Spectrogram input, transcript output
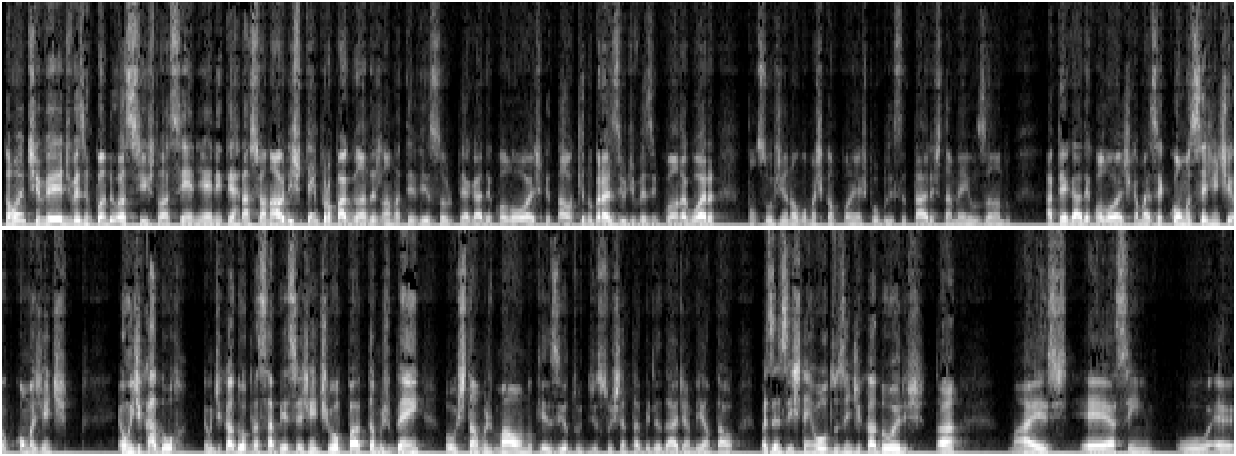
Então a gente vê, de vez em quando eu assisto a CNN Internacional, eles têm propagandas lá na TV sobre pegada ecológica e tal. Aqui no Brasil, de vez em quando, agora estão surgindo algumas campanhas publicitárias também usando a pegada ecológica. Mas é como se a gente. Como a gente é um indicador. É um indicador para saber se a gente, opa, estamos bem ou estamos mal no quesito de sustentabilidade ambiental. Mas existem outros indicadores, tá? Mas é assim, o, é,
